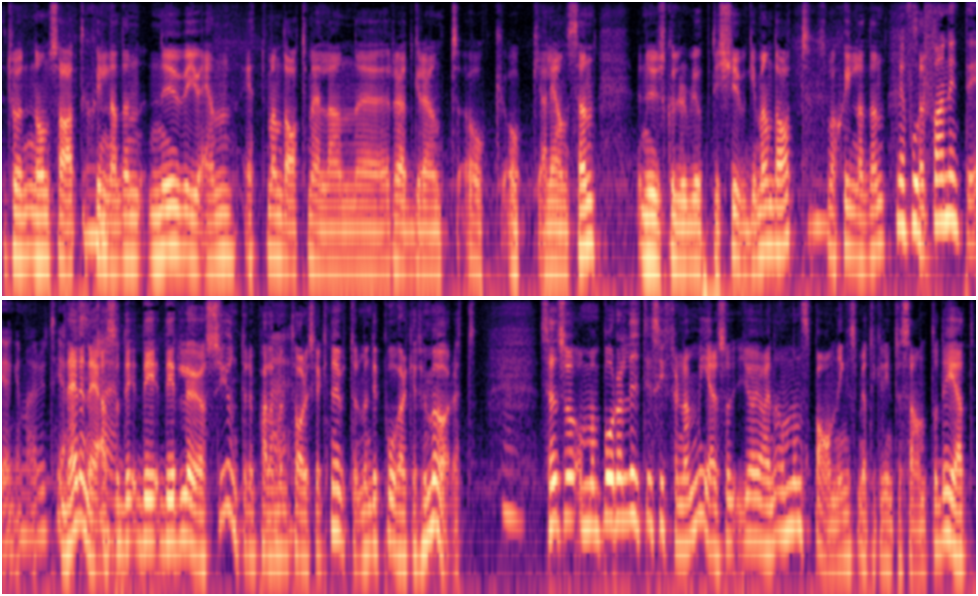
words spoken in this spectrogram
Jag tror någon sa att skillnaden nu är ju en, ett mandat mellan eh, rödgrönt och, och alliansen. Nu skulle det bli upp till 20 mandat som var skillnaden. Men Så att- fortfarande inte egen majoritet. Nej nej nej, alltså det, det, det löser ju inte den parlamentariska knuten men det påverkar humöret. Sen så om man borrar lite i siffrorna mer så gör jag en annan spaning som jag tycker är intressant och det är att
